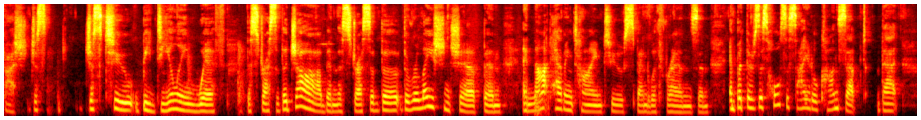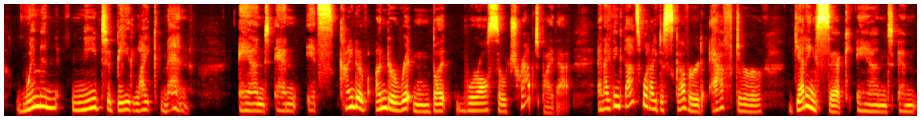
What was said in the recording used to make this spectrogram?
gosh, just just to be dealing with the stress of the job and the stress of the the relationship and and not having time to spend with friends and and but there's this whole societal concept that women need to be like men. And and it's kind of underwritten but we're also trapped by that. And i think that's what i discovered after getting sick and and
